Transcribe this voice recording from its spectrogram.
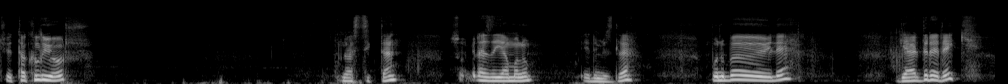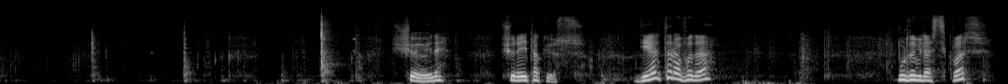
şöyle takılıyor. Lastikten. Sonra biraz da yamalım elimizle. Bunu böyle gerdirerek şöyle şurayı takıyoruz. Diğer tarafa da burada bir lastik var.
